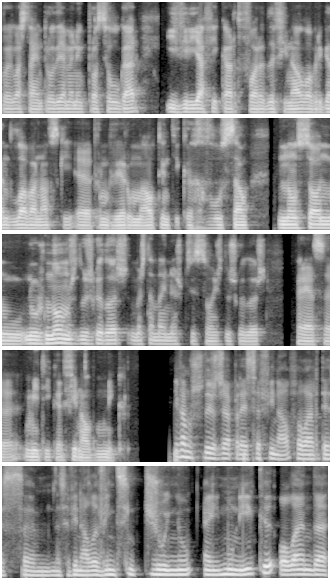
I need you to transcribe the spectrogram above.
foi, lá está, entrou Diamenenko para o seu lugar e viria a ficar de fora da final, obrigando Lobanovski a promover uma autêntica revolução, não só no, nos nomes dos jogadores, mas também nas posições dos jogadores para essa mítica final de Munique. E vamos desde já para essa final, falar dessa, dessa final a 25 de junho em Munique, Holanda,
